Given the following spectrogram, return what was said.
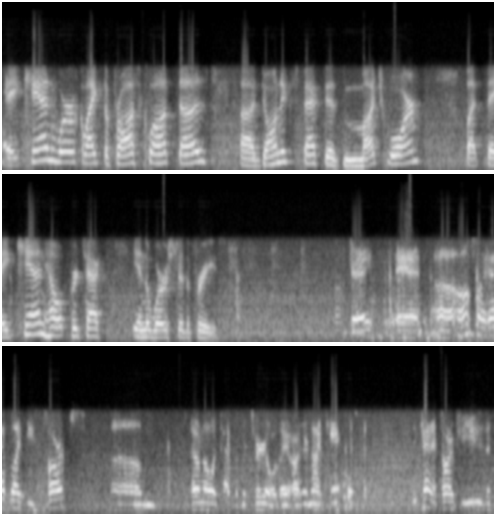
they can work like the frost cloth does. Uh, don't expect as much warmth, but they can help protect in the worst of the freeze. Okay, and uh, also I have like these tarps um, I don't know what type of material they are. They're not canvas, but the kind of tarps you use that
